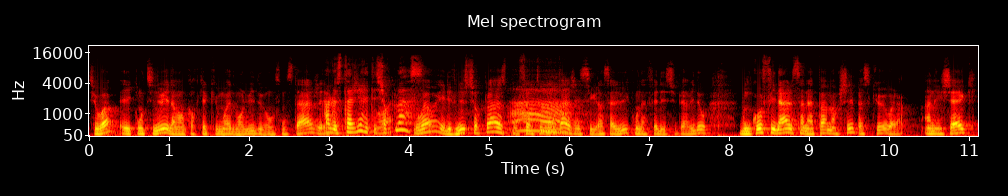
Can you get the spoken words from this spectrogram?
Tu vois Et il continuait, il avait encore quelques mois devant lui, devant son stage. Ah, le stagiaire était sur place? Ouais, ouais, il est venu sur place pour faire tout le ah. montage. Et c'est grâce à lui qu'on a fait des super vidéos. Donc au final, ça n'a pas marché parce que, voilà, un échec.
